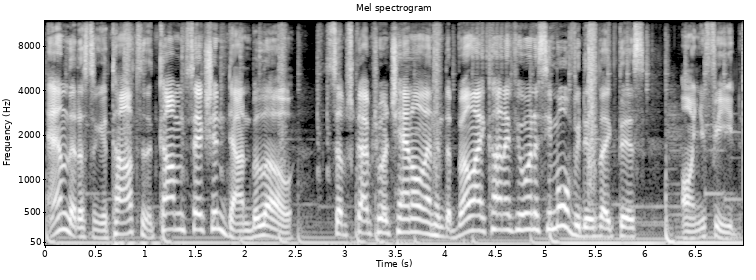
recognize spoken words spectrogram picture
and let us know your thoughts in the comment section down below. Subscribe to our channel and hit the bell icon if you want to see more videos like this on your feed.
